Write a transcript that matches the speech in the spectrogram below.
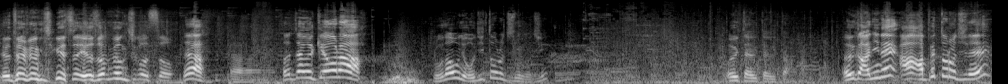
여덟 명 중에서 여섯 명 죽었어. 야, 자, 선장을 깨워라. 로나운이 어디 떨어지는 거지? 어 있다 여기 있다 여기 있다. 아, 여기가 아니네? 아 앞에 떨어지네?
